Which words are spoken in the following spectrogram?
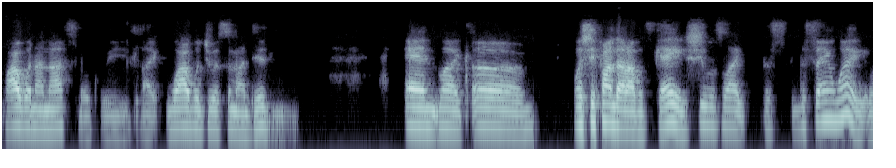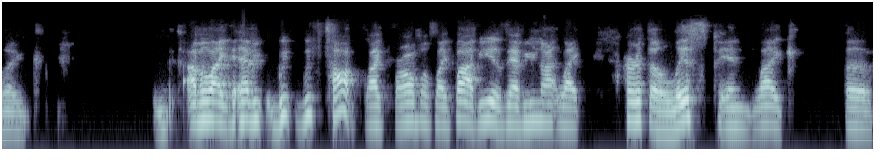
why would I not smoke weed? Like, why would you assume I didn't? And like, um, when she found out I was gay, she was like the, the same way. Like, I'm like, have you? We we've talked like for almost like five years. Have you not like heard the lisp and like the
